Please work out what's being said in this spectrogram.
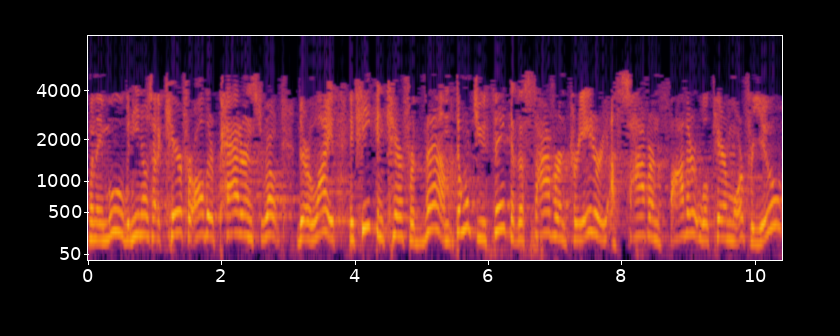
when they move, and he knows how to care for all their patterns throughout their life. If he can care for them, don't you think as a sovereign creator, a sovereign father will care more for you?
